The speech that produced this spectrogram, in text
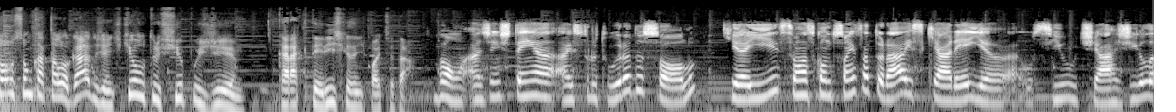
Solos são catalogados, gente, que outros tipos de características a gente pode citar? Bom, a gente tem a, a estrutura do solo, que aí são as condições naturais que a areia, o silt, a argila,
